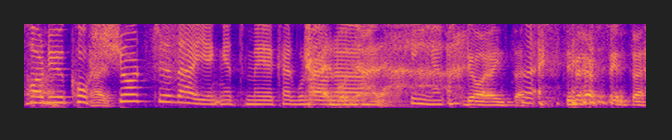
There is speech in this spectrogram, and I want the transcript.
Har du korskört det här gänget med carbonara? Carbonara. Kingarna? Det har jag inte. Nej. Det behövs inte,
